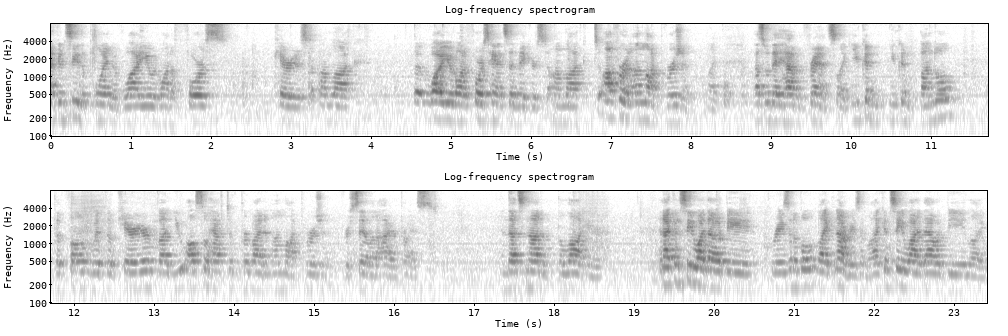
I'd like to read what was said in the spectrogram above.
I can see the point of why you would want to force carriers to unlock, uh, why you would want to force handset makers to unlock, to offer an unlocked version. Like, that's what they have in France. Like, you can you can bundle the phone with the carrier, but you also have to provide an unlocked version for sale at a higher price. And that's not the law here. And I can see why that would be reasonable, like not reasonable. I can see why that would be like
